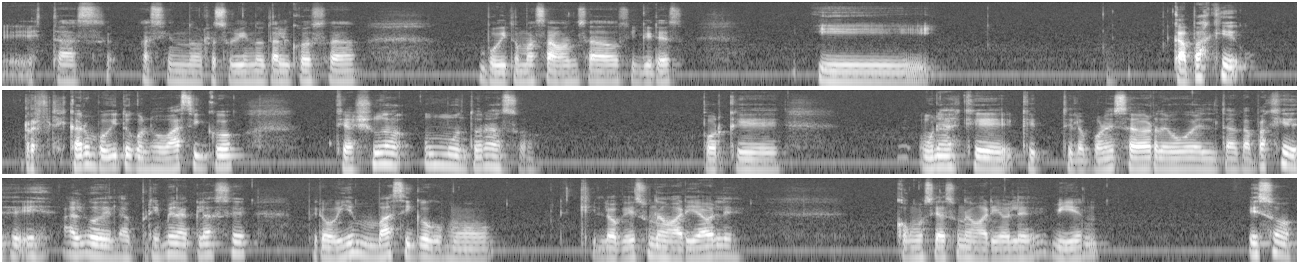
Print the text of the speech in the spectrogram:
estás haciendo, resolviendo tal cosa un poquito más avanzado si querés y capaz que refrescar un poquito con lo básico te ayuda un montonazo. Porque una vez que, que te lo pones a ver de vuelta capaz que es algo de la primera clase pero bien básico como que lo que es una variable, cómo se hace una variable bien, eso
